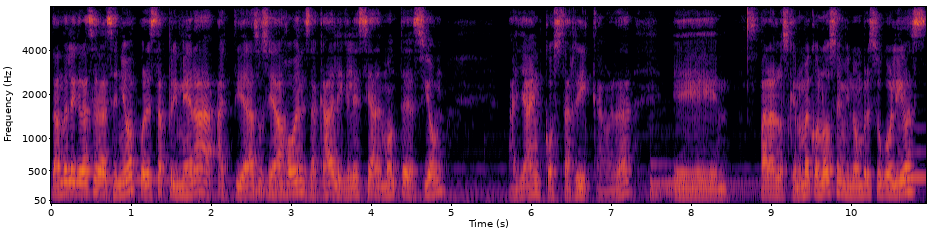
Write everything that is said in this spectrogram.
dándole gracias al Señor por esta primera actividad de Sociedad Jóvenes acá de la iglesia de Monte de Sion allá en Costa Rica, ¿verdad? Eh, para los que no me conocen, mi nombre es Hugo Olivas.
